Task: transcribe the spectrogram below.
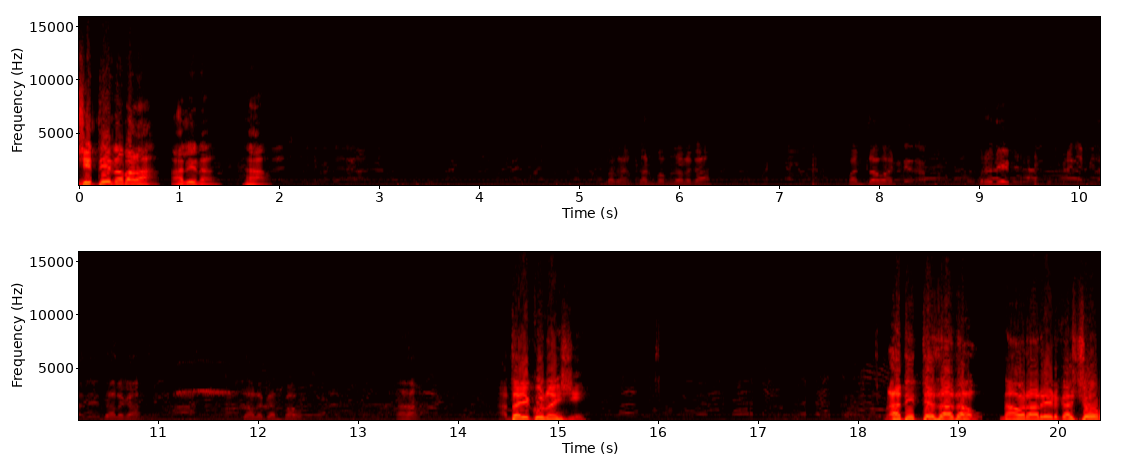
सिद्धी ना बाळा आली ना. हा. बघा कन्फर्म झालं का? पंचावन्न. प्रदीप. झालं का? झालं कन्फर्म हा? आता एकोणऐंशी. आदित्य जाधव नावरा रेड काश्योम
